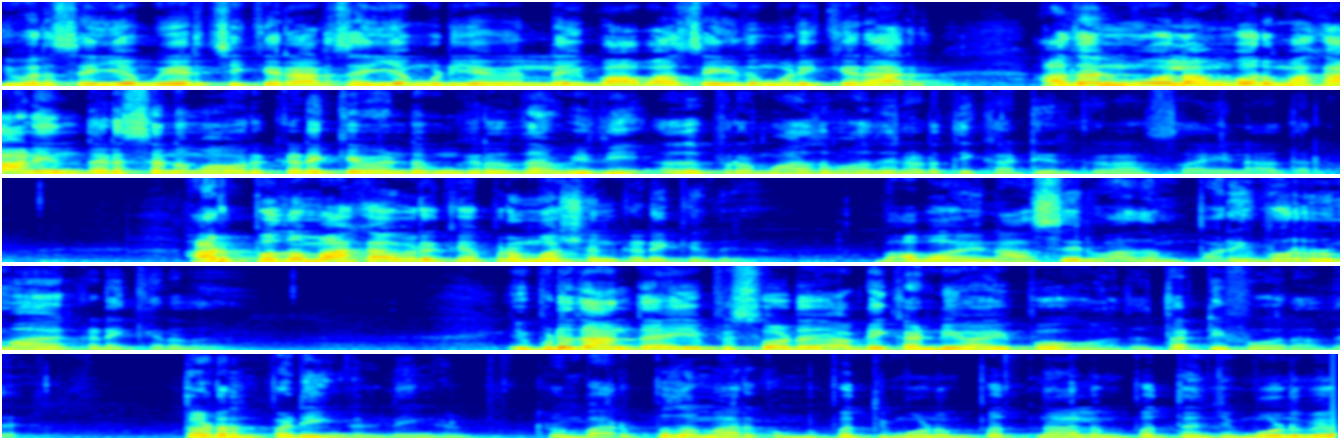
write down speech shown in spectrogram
இவர் செய்ய முயற்சிக்கிறார் செய்ய முடியவில்லை பாபா செய்து முடிக்கிறார். அதன் மூலம் ஒரு மகானின் தரிசனம் அவர் கிடைக்க வேண்டும்ங்கிறது தான் விதி. அது பிரமாதம் அதை நடத்தி காட்டியிருக்கிறார் சாய்நாதர். அற்புதமாக அவருக்கு ப்ரமோஷன் கிடைக்குது. பாபாவின் ஆசீர்வாதம் பரிபூர்ணமாக கிடைக்கிறது. இப்படி தான் இந்த எபிசோடு அப்படி கண்டினியூ ஆகி போகும் அது. தேர்ட்டி ஃபோர் அது. தொடர்ந்து படியுங்கள் நீங்கள். ரொம்ப அற்புதமாக இருக்கும். முப்பத்தி மூணு முப்பத்தி நாலு முப்பத்தஞ்சு மூணுமே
